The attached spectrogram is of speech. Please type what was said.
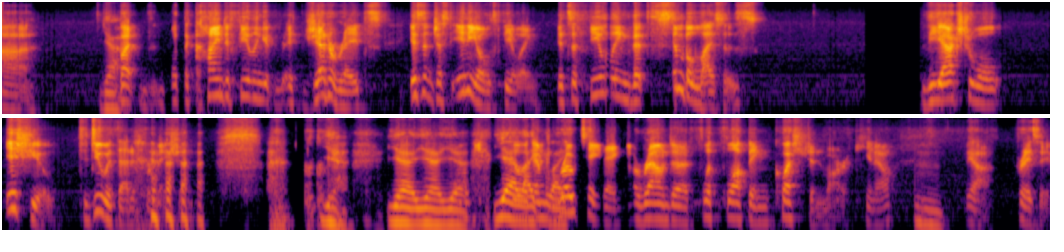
uh, yeah. but but the kind of feeling it, it generates isn't just any old feeling. It's a feeling that symbolizes the actual issue to do with that information. Yeah, yeah, yeah, yeah, yeah. feel like, Like, i'm like, rotating around a flip-flopping question mark you know? Mm, yeah crazy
